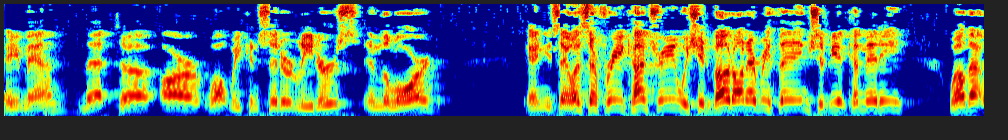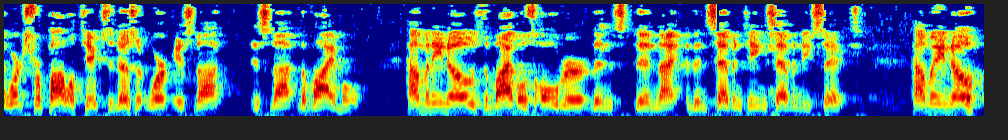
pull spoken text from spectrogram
Amen. That uh, are what we consider leaders in the Lord. And you say, well, it's a free country. We should vote on everything. Should be a committee. Well, that works for politics. It doesn't work. It's not, it's not the Bible. How many knows the Bible's older than, than, than 1776? How many know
